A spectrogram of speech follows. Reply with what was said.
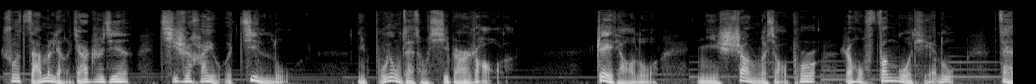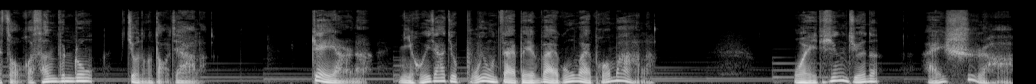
说咱们两家之间其实还有个近路，你不用再从西边绕了。这条路你上个小坡，然后翻过铁路，再走个三分钟就能到家了。这样呢。”你回家就不用再被外公外婆骂了。我一听觉得，哎，是哈，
